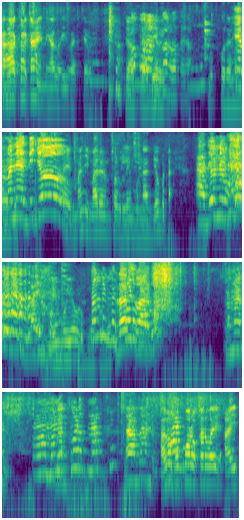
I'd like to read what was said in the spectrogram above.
હા કા કાંઈ નહીં હાલો એ વાત અત્યારે. બપોરે એ મને દીજો. એ માંજી મારે એમ થોડું લીંબુ નાખજો બટા. આ જો ને હું કેવડું લીંબુ લાવ્યો લીંબુ એવડું રસ વાળું અમારું. આ બાનું હાલો બપોરો કરવા આઈ.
